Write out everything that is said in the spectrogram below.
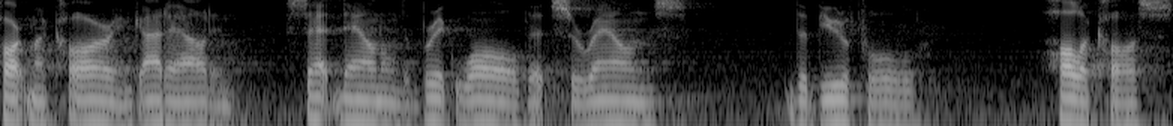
parked my car and got out and sat down on the brick wall that surrounds the beautiful Holocaust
